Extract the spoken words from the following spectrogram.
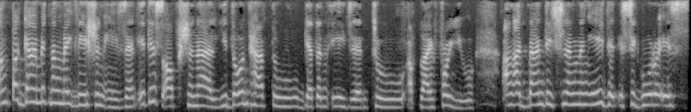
Ang paggamit ng migration agent, it is optional. You don't have to get an agent to apply for you. Ang advantage lang ng agent is siguro is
